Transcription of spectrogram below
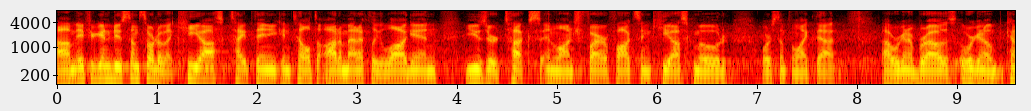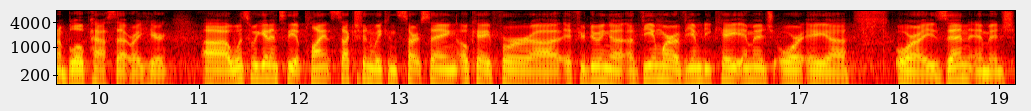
Um, if you're going to do some sort of a kiosk type thing, you can tell to automatically log in, user tux, and launch Firefox in kiosk mode or something like that. Uh, we're going to browse, we're going to kind of blow past that right here. Uh, once we get into the appliance section, we can start saying, okay, for uh, if you're doing a, a, VMware, a VMDK image, or a uh, or a Xen image,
